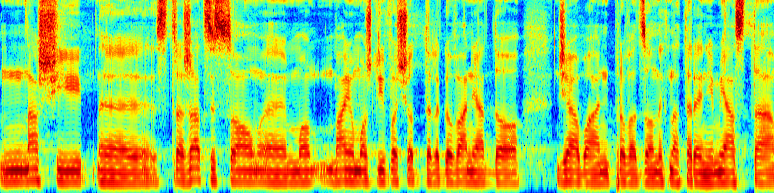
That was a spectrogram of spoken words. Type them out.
Nasi e, strażacy są, e, mają możliwość oddelegowania do działań prowadzonych na terenie miasta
